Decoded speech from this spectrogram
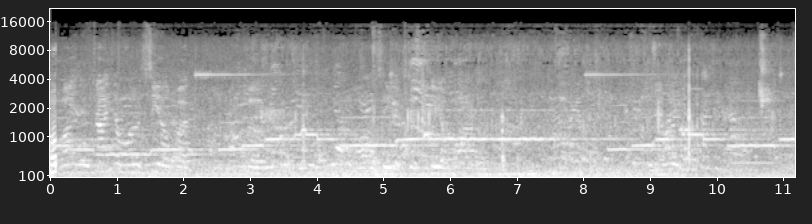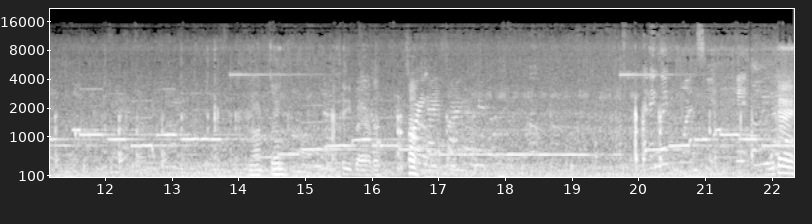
Well, you Nothing. See. Sorry, guys. Sorry. I think like once he hit. Okay.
